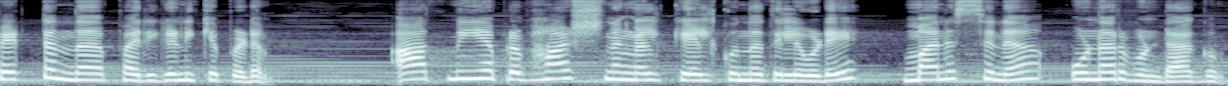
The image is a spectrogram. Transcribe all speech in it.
പെട്ടെന്ന് പരിഗണിക്കപ്പെടും. ആത്മീയ പ്രഭാഷണങ്ങൾ കേൾക്കുന്നതിലൂടെ മനസ്സിന് ഉണർവുണ്ടാകും.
